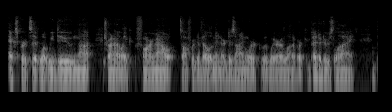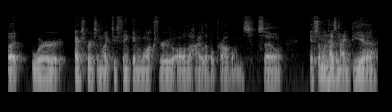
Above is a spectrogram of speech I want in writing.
experts at what we do, not trying to like farm out software development or design work where a lot of our competitors lie. But we're experts and like to think and walk through all the high level problems. So if someone has an idea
